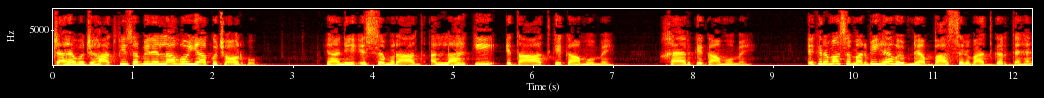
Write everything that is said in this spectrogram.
چاہے وہ جہاد فی سبھی اللہ ہو یا کچھ اور ہو۔ یعنی اس سے مراد اللہ کی اطاعت کے کاموں میں، خیر کے کاموں میں۔ اکرما سے مربی ہے، وہ ابن عباس سے روایت کرتے ہیں۔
